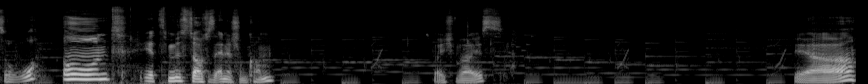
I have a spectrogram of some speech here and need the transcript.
So. Und jetzt müsste auch das Ende schon kommen. Weil ich weiß. Ja.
